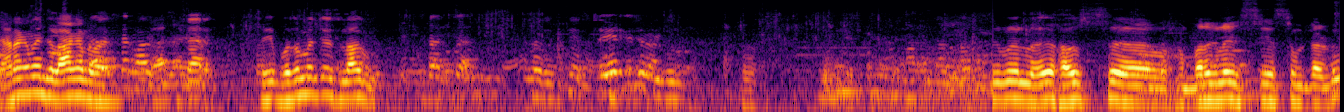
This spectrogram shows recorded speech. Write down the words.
వెనక నుంచి లాగండి భుజం వచ్చేసి లాగు హౌస్ బర్గలైజ్ చేస్తుంటాడు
